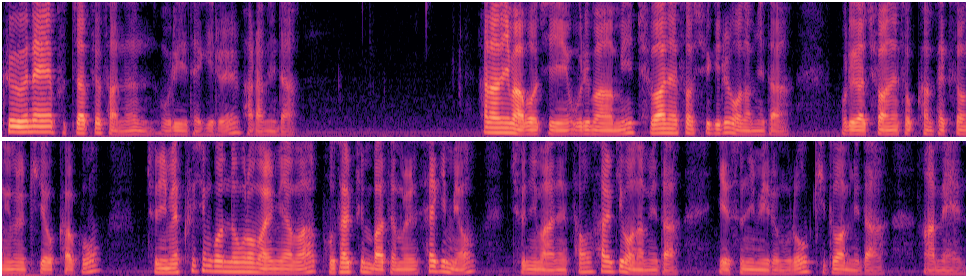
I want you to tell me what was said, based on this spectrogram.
그 은혜에 붙잡혀 사는 우리 되기를 바랍니다. 하나님 아버지, 우리 마음이 주 안에서 쉬기를 원합니다. 우리가 주 안에 속한 백성임을 기억하고 주님의 크신 권능으로 말미암아 보살핌 받음을 새기며 주님 안에서 살기 원합니다. 예수님 이름으로 기도합니다. 아멘.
